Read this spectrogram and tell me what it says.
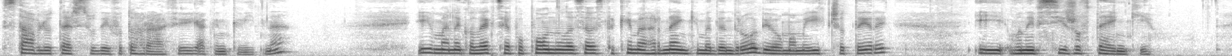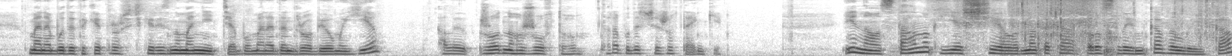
Вставлю теж сюди фотографію, як він квітне. І в мене колекція поповнилася ось такими гарненькими дендробіумами, їх чотири. І вони всі жовтенькі. У мене буде таке трошечки різноманіття, бо в мене дендробіуми є, але жодного жовтого. Зараз буде ще жовтенькі. І наостанок є ще одна така рослинка велика.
